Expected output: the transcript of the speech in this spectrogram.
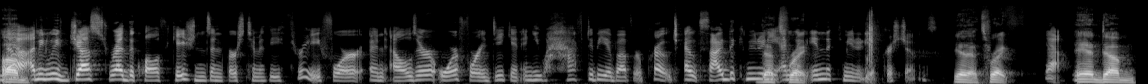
Yeah, um, I mean, we've just read the qualifications in 1 Timothy 3 for an elder or for a deacon, and you have to be above reproach outside the community and right. within the community of Christians. Yeah, that's right. Yeah. And um,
